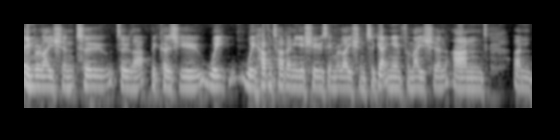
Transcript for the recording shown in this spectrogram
in relation to to that because you we we haven't had any issues in relation to getting information and and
